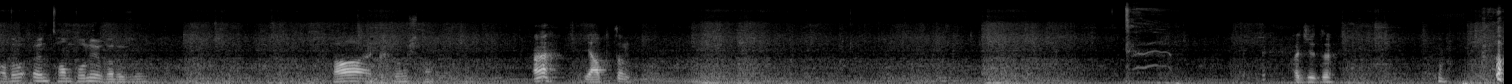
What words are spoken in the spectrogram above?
Adam ön tamponu yok aracın. Aa kırılmış lan. Hah yaptım. Acıdı.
